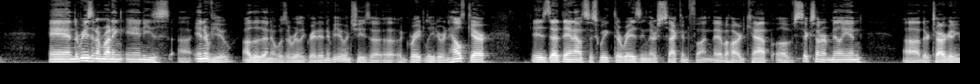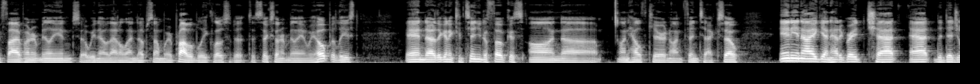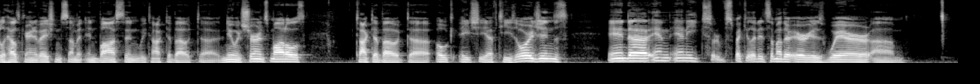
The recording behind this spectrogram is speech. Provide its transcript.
And the reason I'm running Annie's uh, interview, other than it was a really great interview and she's a, a great leader in healthcare, is that they announced this week they're raising their second fund. They have a hard cap of 600 million. Uh, they're targeting 500 million, so we know that'll end up somewhere probably closer to, to 600 million. We hope at least, and uh, they're going to continue to focus on uh, on healthcare and on fintech. So. Annie and I again had a great chat at the Digital Healthcare Innovation Summit in Boston. We talked about uh, new insurance models, talked about uh, Oak HCFT's origins, and uh, and and he sort of speculated some other areas where um,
